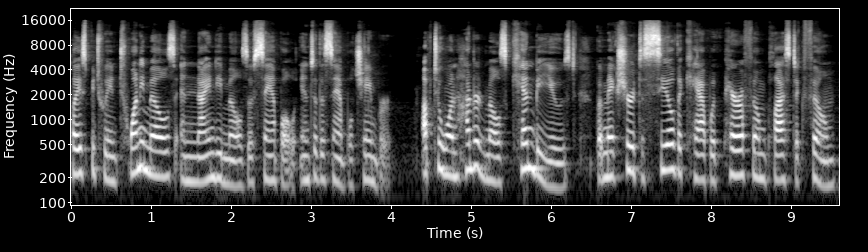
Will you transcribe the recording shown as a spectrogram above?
place between 20 mils and 90 mils of sample into the sample chamber. Up to 100 mils can be used, but make sure to seal the cap with parafilm plastic film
